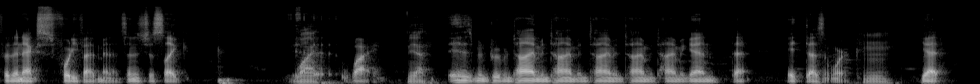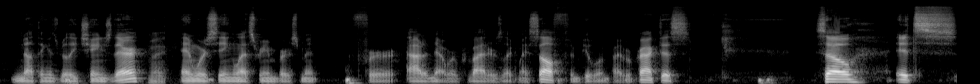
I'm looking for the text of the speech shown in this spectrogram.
for the next 45 minutes and it's just like Why? Uh, why Yeah. it has been proven time and time and time and time and time again that it doesn't work. Hmm. Yet nothing has really changed there. Right. And we're seeing less reimbursement for out of network providers like myself and people in private practice. So it's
